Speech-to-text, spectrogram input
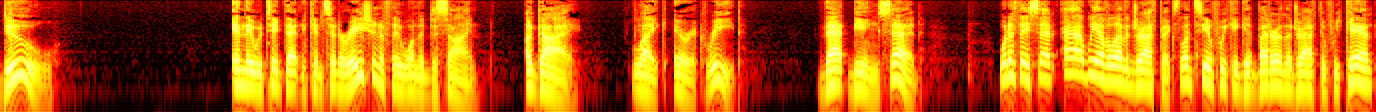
do. And they would take that into consideration if they wanted to sign a guy like Eric Reid. That being said, what if they said, ah, we have 11 draft picks. Let's see if we could get better in the draft. If we can,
